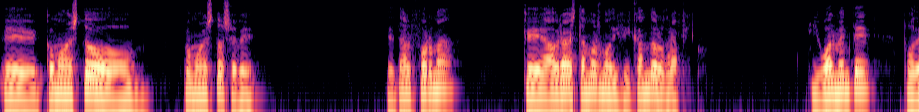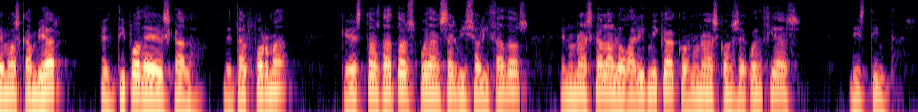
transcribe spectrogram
eh, cómo, esto, cómo esto se ve, de tal forma que ahora estamos modificando el gráfico. Igualmente, podemos cambiar el tipo de escala, de tal forma que estos datos puedan ser visualizados en una escala logarítmica con unas consecuencias distintas.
